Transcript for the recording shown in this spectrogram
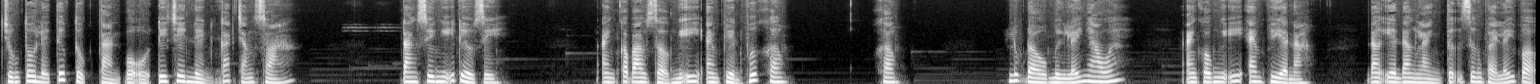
Chúng tôi lại tiếp tục tản bộ đi trên nền cát trắng xóa. Đang suy nghĩ điều gì? Anh có bao giờ nghĩ em phiền phức không? Không. Lúc đầu mình lấy nhau ấy, anh không nghĩ em phiền à? Đang yên đang lành tự dưng phải lấy vợ,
